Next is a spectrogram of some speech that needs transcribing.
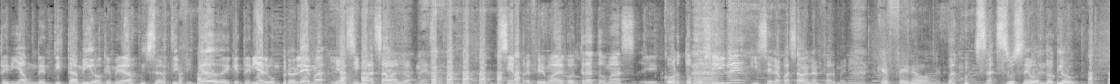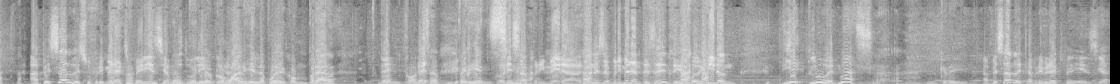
tenía un dentista amigo que me daba un certificado de que tenía algún problema y así pasaban los meses. Siempre firmaba el contrato más eh, corto posible y se la pasaba en la enfermería. Qué fenómeno. Vamos a su segundo club. A pesar de su primera experiencia No futbolística, cómo alguien lo puede comprar con, con esa experiencia. con esa primera, con ese primer antecedente y después vinieron 10 clubes más. Increíble. A pesar de esta primera experiencia,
